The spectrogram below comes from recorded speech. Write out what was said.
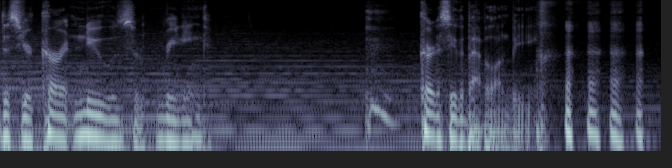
This your current news reading, courtesy of the Babylon Bee.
